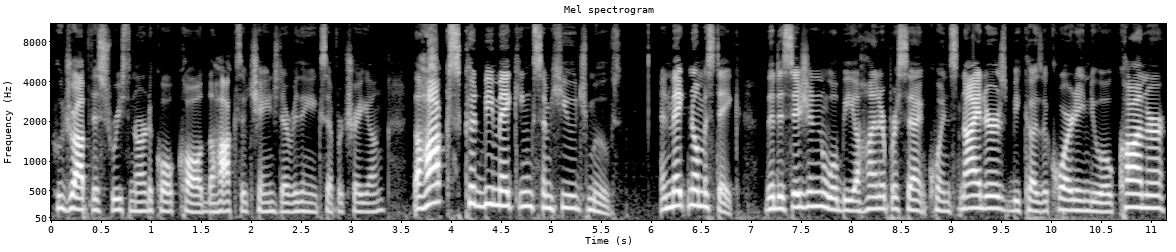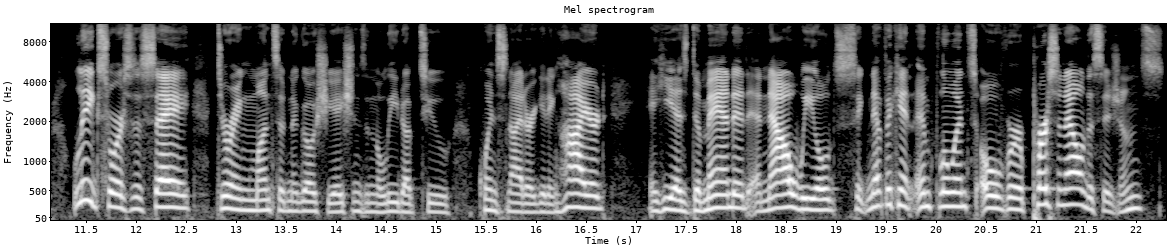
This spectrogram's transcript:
who dropped this recent article called The Hawks Have Changed Everything Except for Trae Young, the Hawks could be making some huge moves. And make no mistake, the decision will be 100% Quin Snyder's because, according to O'Connor, league sources say during months of negotiations in the lead up to Quin Snyder getting hired, he has demanded and now wields significant influence over personnel decisions.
